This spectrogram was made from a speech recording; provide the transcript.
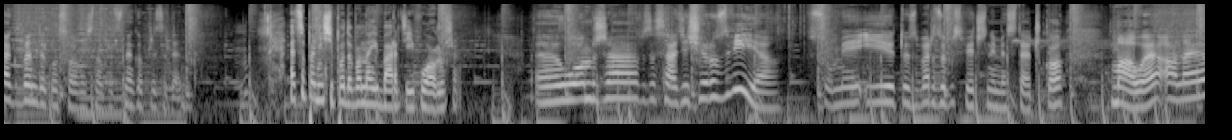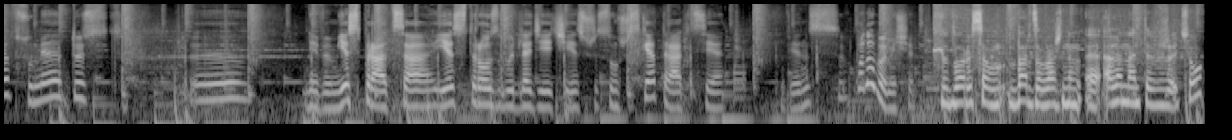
Tak, będę głosować na obecnego prezydenta. A co pani się podoba najbardziej w Łomży? E, Łomża w zasadzie się rozwija w sumie i to jest bardzo bezpieczne miasteczko. Małe, ale w sumie to jest, e, nie wiem, jest praca, jest rozwój dla dzieci, jest, są wszystkie atrakcje, więc podoba mi się. Wybory są bardzo ważnym e, elementem w życiu,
